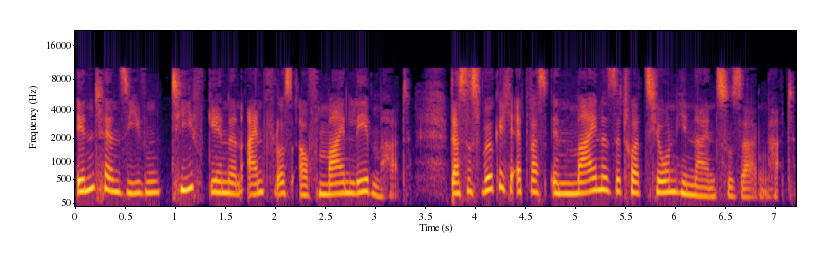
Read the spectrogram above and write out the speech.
intensiven, tiefgehenden Einfluss auf mein Leben hat. Dass es wirklich etwas in meine Situation hineinzusagen hat.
